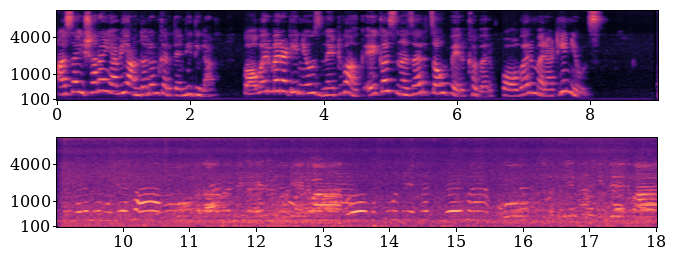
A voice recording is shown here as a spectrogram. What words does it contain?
असा इशारा यावेळी आंदोलनकर्त्यांनी दिला. पॉवर मराठी न्यूज नेटवर्क एकच नजर चौफेर खबर पॉवर मराठी न्यूज. नरेंद्र मोदी यांना. मुख्यमंत्री एकनाथ शिंदे यांना.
